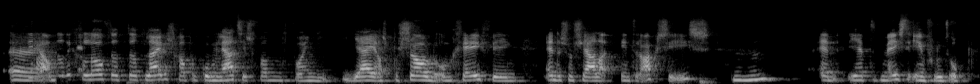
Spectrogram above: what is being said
Eh, Ja, omdat ik geloof dat, dat leiderschap een combinatie is van, van jij als persoon, de omgeving en de sociale interacties. mhm. En je hebt het meeste invloed op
